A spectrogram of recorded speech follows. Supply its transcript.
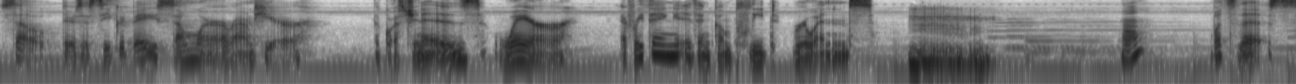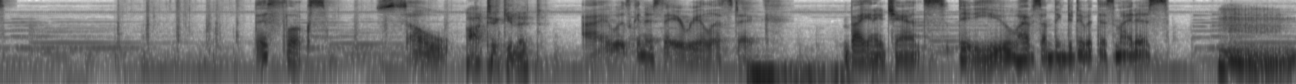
So, there's a secret base somewhere around here. The question is, where? Everything is in complete ruins. Hmm. Huh? What's this? This looks so. Articulate? I was gonna say realistic. By any chance, did you have something to do with this, Midas? Hmm.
